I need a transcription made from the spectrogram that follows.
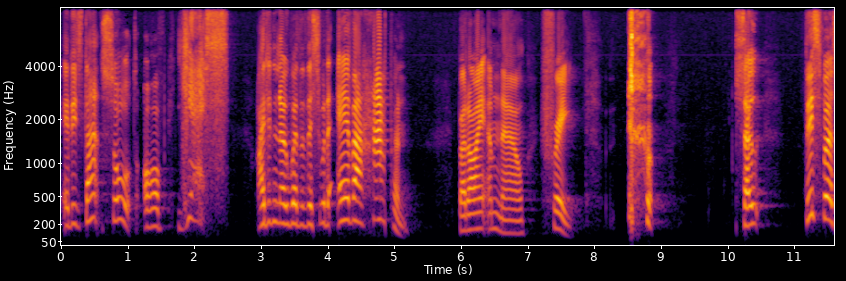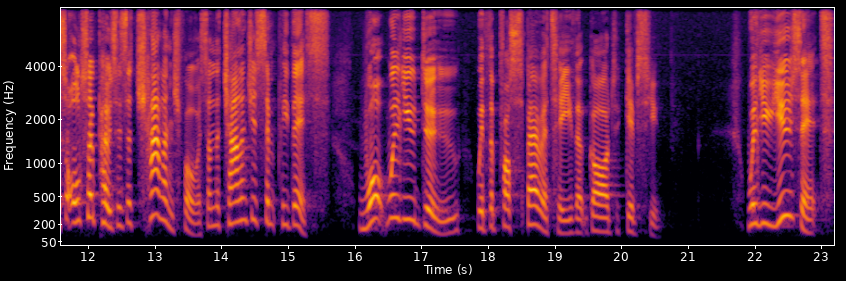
it is that sort of, yes, I didn't know whether this would ever happen, but I am now free. so, this verse also poses a challenge for us, and the challenge is simply this What will you do with the prosperity that God gives you? Will you use it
